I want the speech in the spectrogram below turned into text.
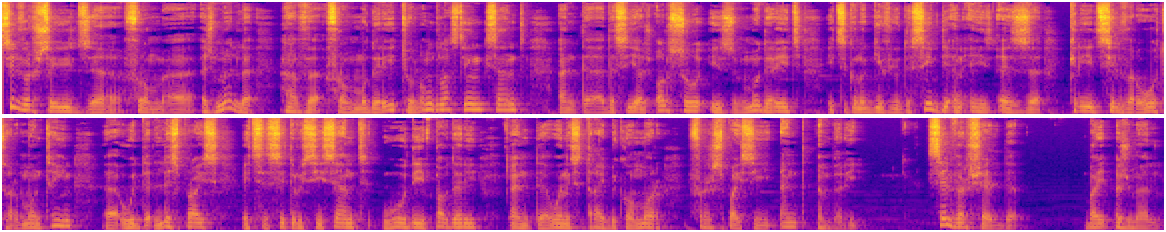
Silver shades uh, from uh, Ajmal have uh, from moderate to long lasting scent and uh, the sillage also is moderate. It's gonna give you the same DNA as uh, Creed Silver Water Mountain uh, with less price. It's a citrusy scent, woody, powdery and uh, when it's dry become more fresh, spicy and ambery. Silver Shade by Ajmal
